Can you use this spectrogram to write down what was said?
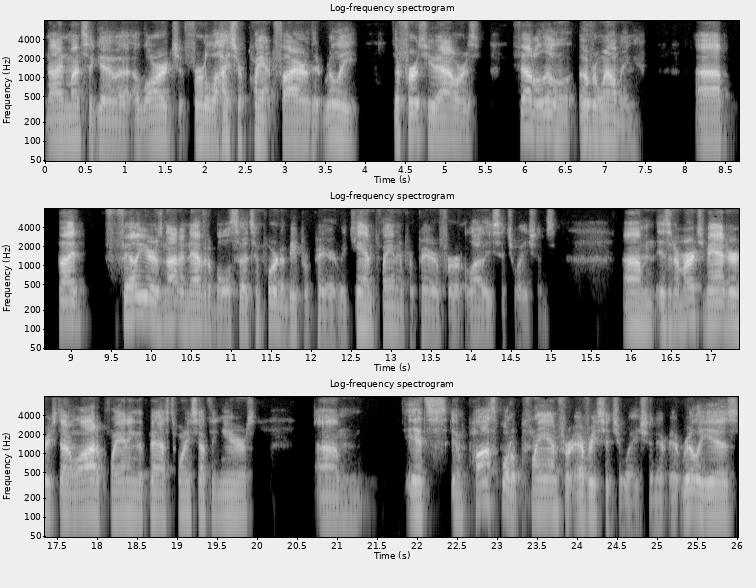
nine months ago, a, a large fertilizer plant fire that really, the first few hours, felt a little overwhelming. Uh, but failure is not inevitable, so it's important to be prepared. We can plan and prepare for a lot of these situations. Um, as an emergency manager who's done a lot of planning the past 20 something years, um, it's impossible to plan for every situation. It, it really is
